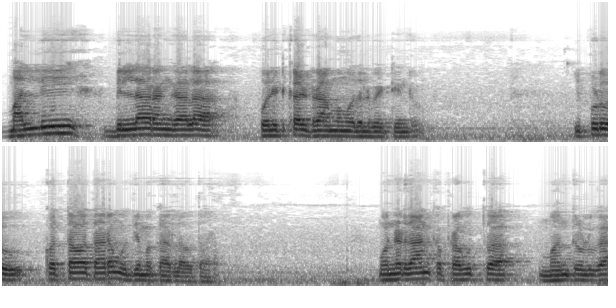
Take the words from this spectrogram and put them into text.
మళ్ళీ బిల్లా రంగాల పొలిటికల్ డ్రామా మొదలుపెట్టిండ్రు. ఇప్పుడు కొత్త అవతారం ఉద్యమకారుల అవతారం. మొన్నటిదానిక ప్రభుత్వ మంత్రులుగా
